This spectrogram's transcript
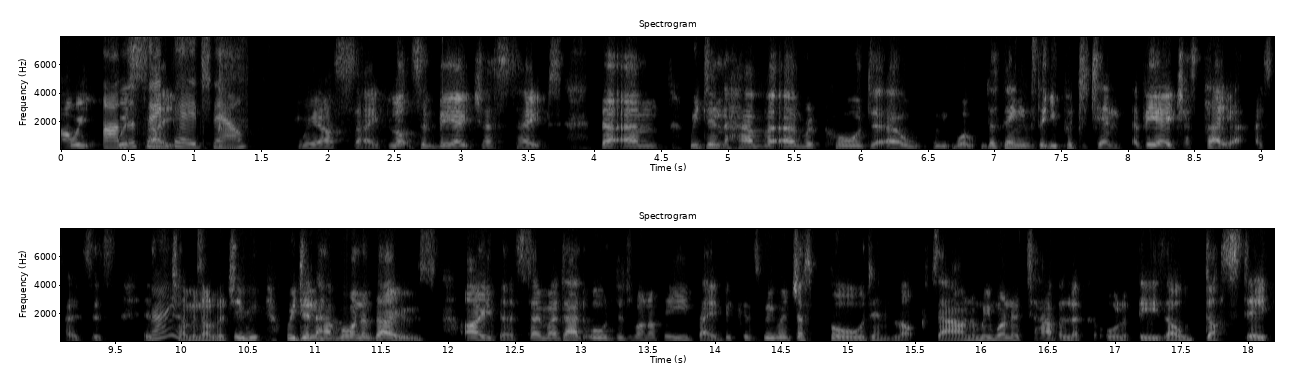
Are we On we're the same safe? page now. We are safe. Lots of VHS tapes that um we didn't have a record. Uh, we, well, the things that you put it in a VHS player, I suppose is, is Right. the terminology. We, we didn't have one of those either. So my dad ordered one off eBay because we were just bored in lockdown and we wanted to have a look at all of these old dusty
